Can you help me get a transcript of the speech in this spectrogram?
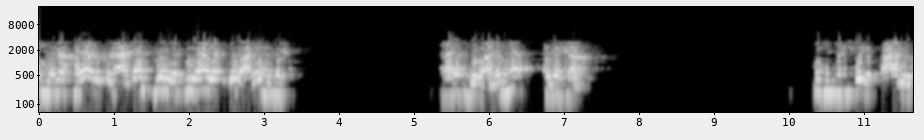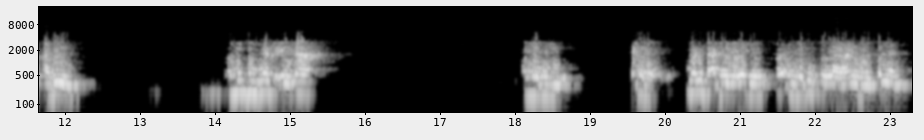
إنما خوارق العادات هي التي لا يقدر عليها البشر. لا يقدر عليها البشر مثل تكسير الطعام القديم. ومثل نبع الماء. الذي ينبع بين يدي النبي صلى الله عليه وسلم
